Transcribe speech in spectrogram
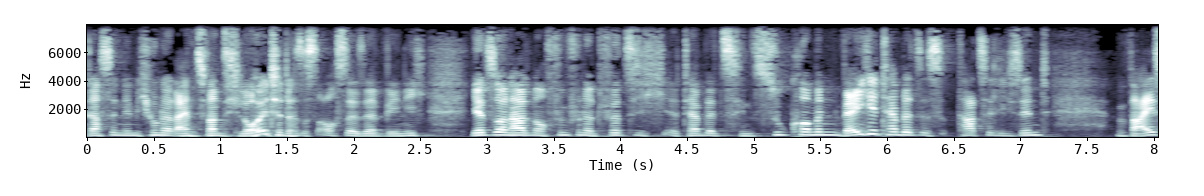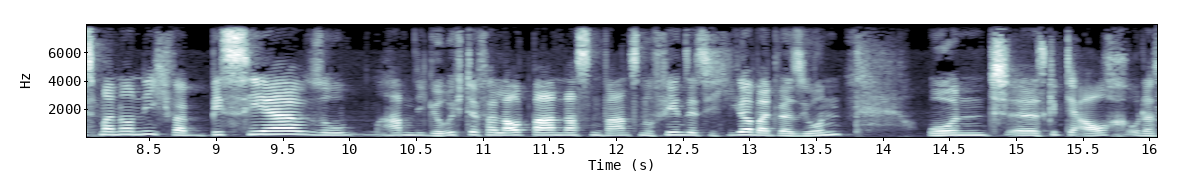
Das sind nämlich 121 Leute, das ist auch sehr, sehr wenig. Jetzt sollen halt noch 540 äh, Tablets hinzukommen. Welche Tablets es tatsächlich sind, weiß man noch nicht, weil bisher, so haben die Gerüchte verlautbaren lassen, waren es nur 64 Gigabyte Versionen. Und äh, es gibt ja auch, oder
